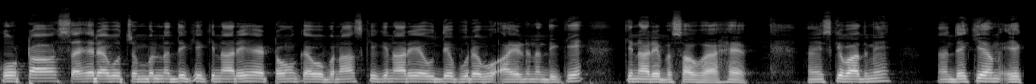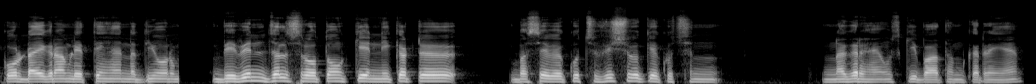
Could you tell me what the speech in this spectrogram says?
कोटा शहर है वो चंबल नदी के किनारे है, टोंक है वो बनास के किनारे है, उदयपुर है वो आयड नदी के किनारे बसा हुआ है। इसके बाद में देखिए हम एक और डायग्राम लेते हैं। नदियों और विभिन्न जल स्रोतों के निकट बसे हुए कुछ विश्व के कुछ नगर हैं, उसकी बात हम कर रहे हैं।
